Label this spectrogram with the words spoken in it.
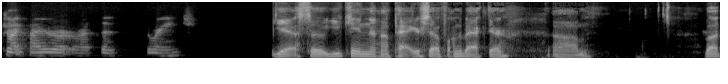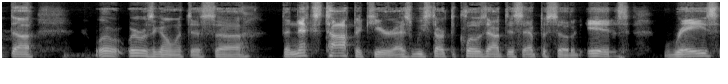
dry fire or at the, the range yeah, so you can uh, pat yourself on the back there. Um, but uh, where, where was I going with this? Uh, the next topic here, as we start to close out this episode, is Rei's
